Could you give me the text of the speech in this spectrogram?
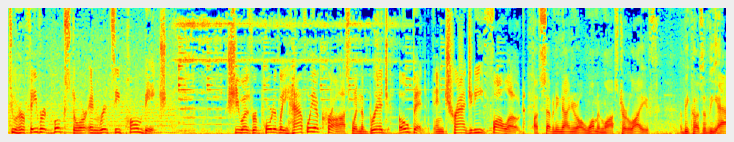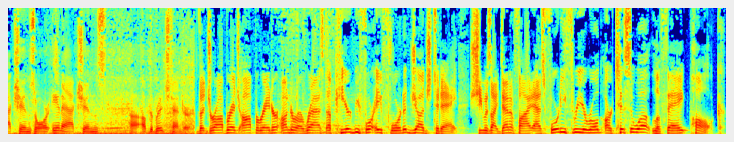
to her favorite bookstore in ritzy Palm Beach. She was reportedly halfway across when the bridge opened and tragedy followed. A 79 year old woman lost her life because of the actions or inactions uh, of the bridge tender. The drawbridge operator under arrest appeared before a Florida judge today. She was identified as 43 year old Artisua LaFay Polk.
